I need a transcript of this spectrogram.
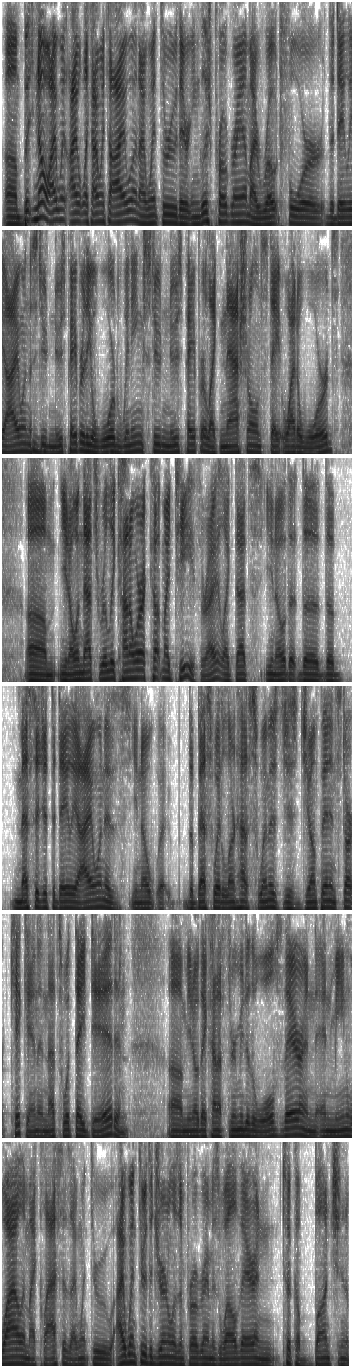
Um, but no, I went. I like I went to Iowa and I went through their English program. I wrote for the Daily Iowan, the student newspaper, the award-winning student newspaper, like national and statewide awards. Um, you know, and that's really kind of where I cut my teeth, right? Like that's you know the the the message at the Daily Iowan is you know the best way to learn how to swim is just jump in and start kicking, and that's what they did. And um, you know they kind of threw me to the wolves there. And, and meanwhile, in my classes, I went through I went through the journalism program as well there, and took a bunch and a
